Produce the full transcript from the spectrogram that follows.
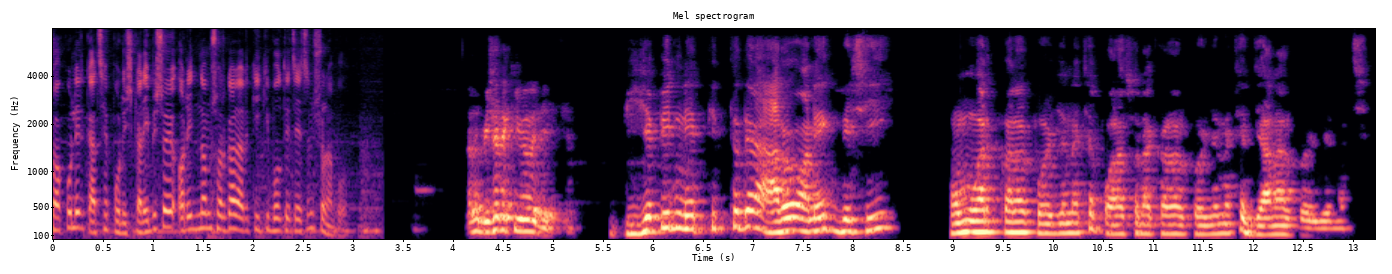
সকলের কাছে পরিষ্কার। এই বিষয়ে অরিন্দম সরকার আর কি কি বলতে চেয়েছেন শোনাবো। তাহলে বিষয়টা কীভাবে দেখছেন? বিজেপির নেতৃত্বদের আরও অনেক বেশি হোমওয়ার্ক করার প্রয়োজন আছে, পড়াশোনা করার প্রয়োজন আছে, জানার প্রয়োজন আছে।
